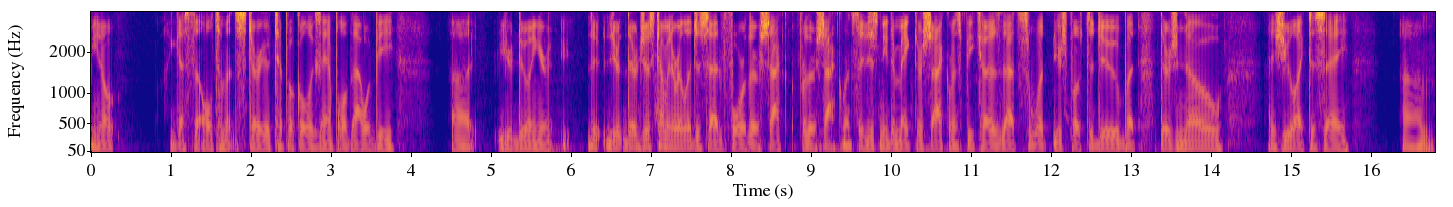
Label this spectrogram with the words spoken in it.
you know, I guess the ultimate stereotypical example of that would be uh, you're doing your they're just coming to religious ed for their sac- for their sacraments. They just need to make their sacraments because that's what you're supposed to do. But there's no, as you like to say, um,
